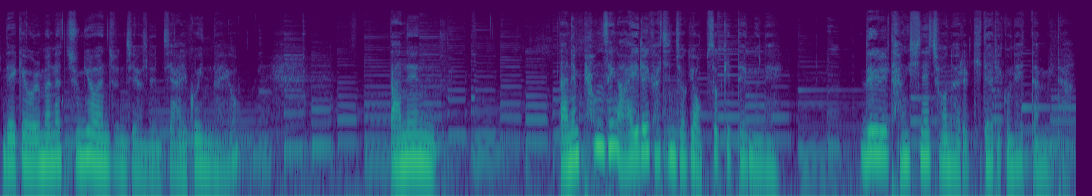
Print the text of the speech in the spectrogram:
내게 얼마나 중요한 존재였는지 알고 있나요? 나는 나는 평생 아이를 가진 적이 없었기 때문에 늘 당신의 전화를 기다리곤 했답니다.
